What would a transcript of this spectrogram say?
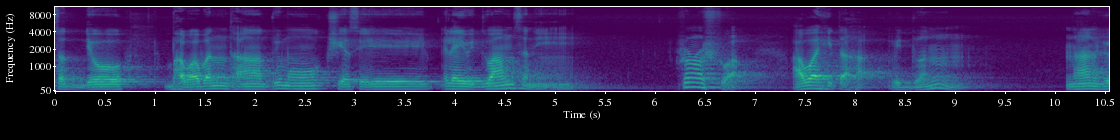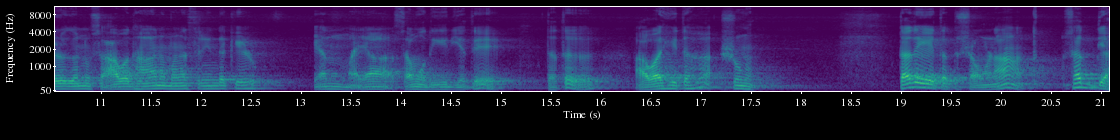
ಸದ್ಯೋ ಭವಬಂಧಾತ್ ವಿಮೋಕ್ಷ್ಯಸೆ. ಎಲೆ ವಿದ್ವಾಂಸನೇ ಶೃಣುಷ್ವ ಅವಹಿತ ವಿದ್ವನ್ ನಾನು ಹೇಳುವುದನ್ನು ಸಾವಧಾನ ಮನಸ್ಸಿನಿಂದ ಕೇಳು. ಯನ್ಮಯ ಸಮುದೀರ್ಯತೆ ತತ್ ಅವಹಿತ ಶೃಣು. ತದೇತತ್ ಶ್ರವಣಾತ್ ಸದ್ಯ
